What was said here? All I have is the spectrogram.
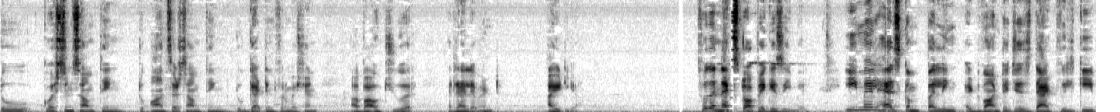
to question something to answer something to get information about your relevant idea So the next topic is email. Email has compelling advantages that will keep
